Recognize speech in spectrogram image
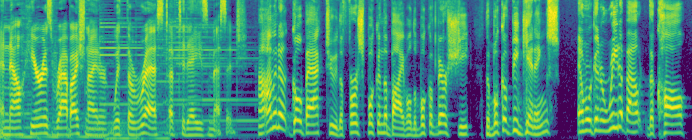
And now, here is Rabbi Schneider with the rest of today's message. Now, I'm going to go back to the first book in the Bible, the book of Bereshit, the book of beginnings, and we're going to read about the call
